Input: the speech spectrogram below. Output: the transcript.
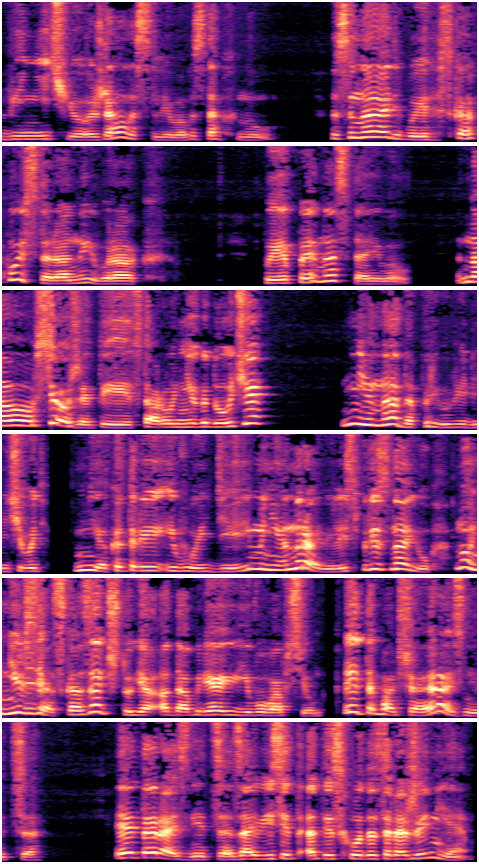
Виничьо жалостливо вздохнул. Знать бы, с какой стороны враг. Пепе настаивал. Но все же ты сторонник Дучи? Не надо преувеличивать. Некоторые его идеи мне нравились, признаю, но нельзя сказать, что я одобряю его во всем. Это большая разница. Эта разница зависит от исхода сражения.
